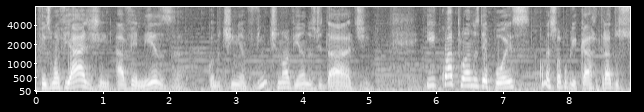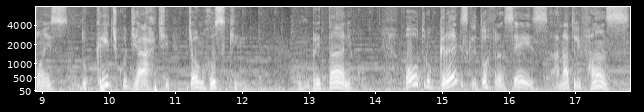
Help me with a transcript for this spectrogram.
fez uma viagem a Veneza quando tinha 29 anos de idade. E quatro anos depois começou a publicar traduções do crítico de arte John Ruskin, um britânico. Outro grande escritor francês, Anatole France,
